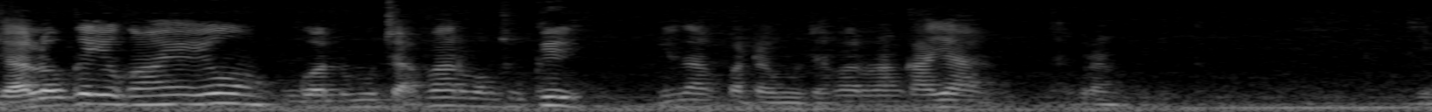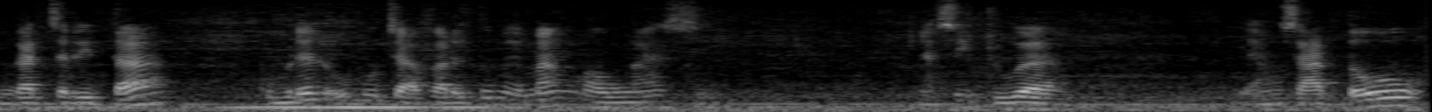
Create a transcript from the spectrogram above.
Jaluk ke yuk kaya yo. Gua nemu Ja'far wong sugih. Minta pada Ummu Ja'far orang kaya. Nah, kurang singkat cerita kemudian Ummu Ja'far itu memang mau ngasih. Ngasih dua. Yang satu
